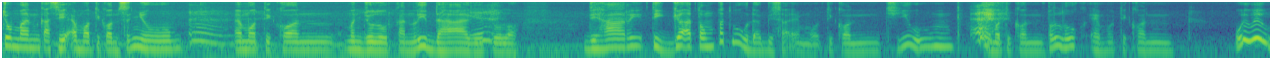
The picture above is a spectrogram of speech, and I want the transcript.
cuman kasih emoticon senyum emoticon menjulurkan lidah gitu loh di hari tiga atau empat lu udah bisa emoticon cium emoticon peluk emoticon wiu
